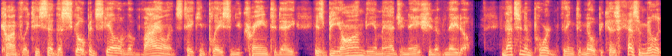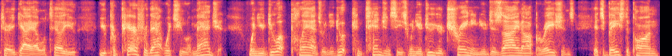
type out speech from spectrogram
conflict. He said the scope and scale of the violence taking place in Ukraine today is beyond the imagination of NATO. And that's an important thing to note because as a military guy, I will tell you, you prepare for that which you imagine. When you do up plans, when you do up contingencies, when you do your training, you design operations, it's based upon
